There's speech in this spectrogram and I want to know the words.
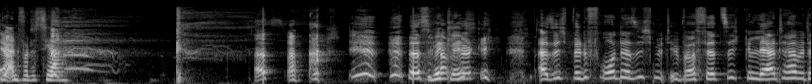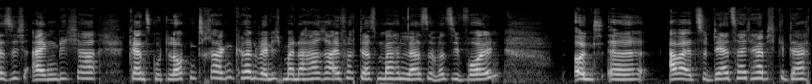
Die Antwort ist ja. Das war wirklich, das Wirklich? War wirklich. Also ich bin froh, dass ich mit über 40 gelernt habe, dass ich eigentlich ja ganz gut Locken tragen kann, wenn ich meine Haare einfach das machen lasse, was sie wollen. Und äh, aber zu der Zeit habe ich gedacht,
